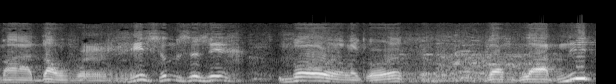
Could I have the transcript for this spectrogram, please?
maar dan vergissen ze zich behoorlijk hoor. Want laat niet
